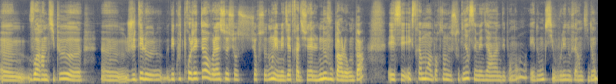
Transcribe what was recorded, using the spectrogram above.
voir un petit peu jeter le, des coups de projecteur, voilà ce, sur, sur, ce dont les médias traditionnels ne vous parleront pas. Et c'est extrêmement important de soutenir ces médias indépendants. Et donc, si vous voulez nous faire un petit don,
